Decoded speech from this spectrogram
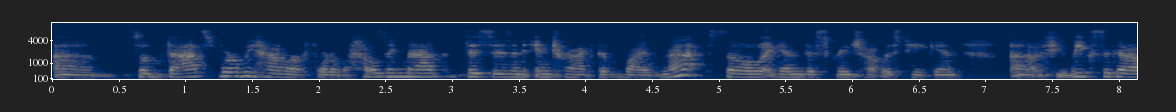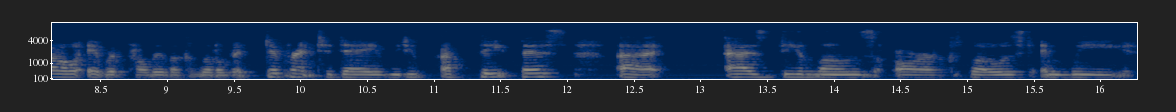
Um, so that's where we have our affordable housing map. This is an interactive live map. So again, this screenshot was taken uh, a few weeks ago. It would probably look a little bit different today. We do update this uh, as the loans are closed and we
